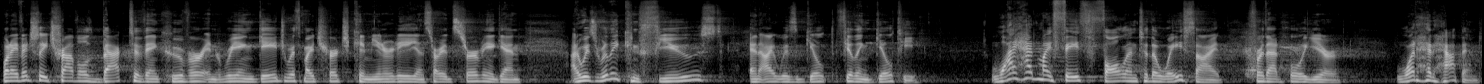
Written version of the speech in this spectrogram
When I eventually traveled back to Vancouver and re engaged with my church community and started serving again, I was really confused and I was guilt, feeling guilty why had my faith fallen to the wayside for that whole year? What had happened?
